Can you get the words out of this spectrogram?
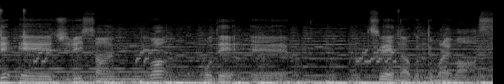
で、えー、樹里さんはここで、えー杖殴ってもらいます。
